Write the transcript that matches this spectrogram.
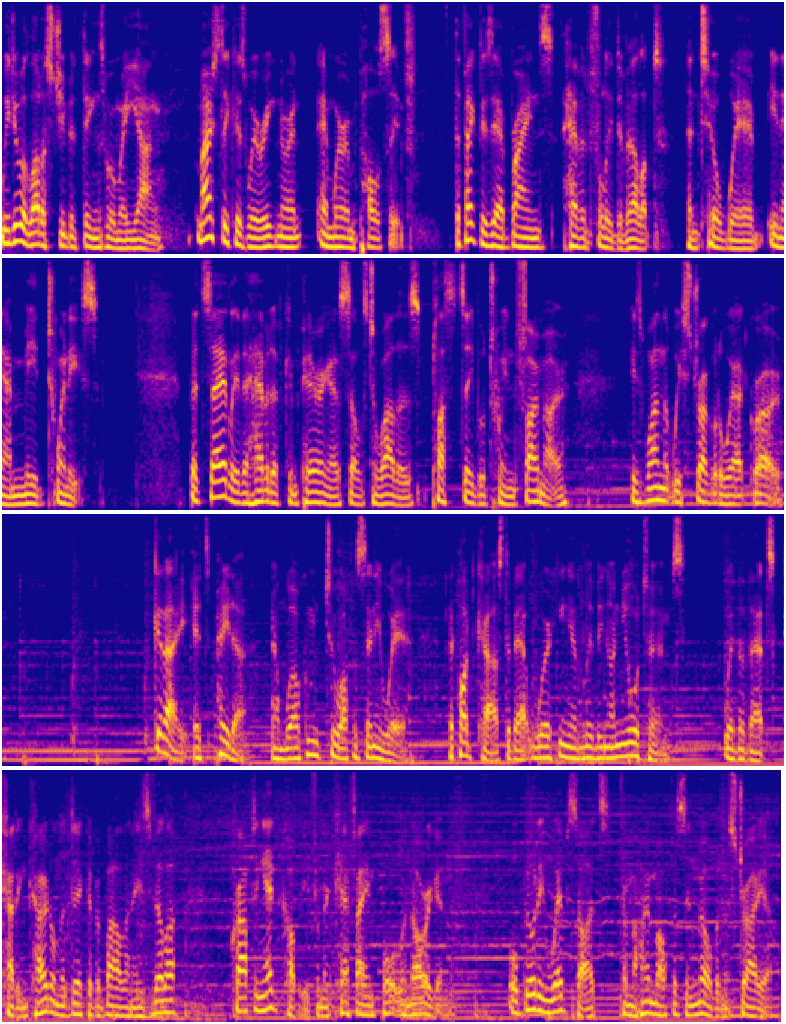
We do a lot of stupid things when we're young, mostly because we're ignorant and we're impulsive. The fact is, our brains haven't fully developed until we're in our mid 20s. But sadly, the habit of comparing ourselves to others, plus its evil twin FOMO, is one that we struggle to outgrow. G'day, it's Peter, and welcome to Office Anywhere, a podcast about working and living on your terms, whether that's cutting code on the deck of a Balinese villa, crafting ad copy from a cafe in Portland, Oregon, or building websites from a home office in Melbourne, Australia.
